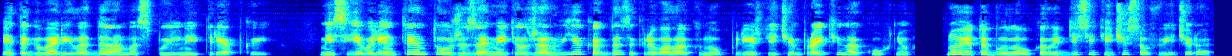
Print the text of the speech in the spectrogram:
Это говорила дама с пыльной тряпкой. Месье Валентен тоже заметил Жанвье, когда закрывал окно, прежде чем пройти на кухню, но это было около десяти часов вечера.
